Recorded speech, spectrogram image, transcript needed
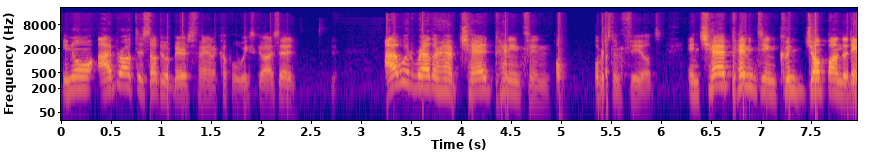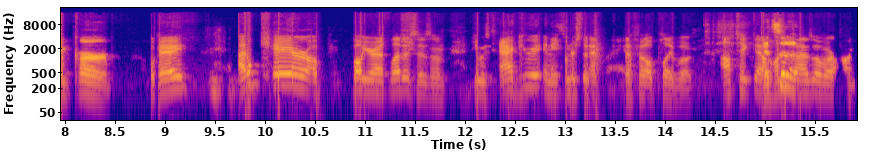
You know, I brought this up to a Bears fan a couple weeks ago. I said, I would rather have Chad Pennington over Justin Fields. And Chad Pennington couldn't jump on the damn curb. Okay? I don't care about your athleticism. He was accurate and he understood NFL playbook. I'll take that It's 100 a- times over 100.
